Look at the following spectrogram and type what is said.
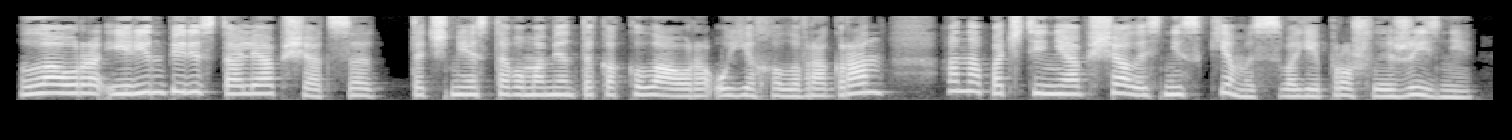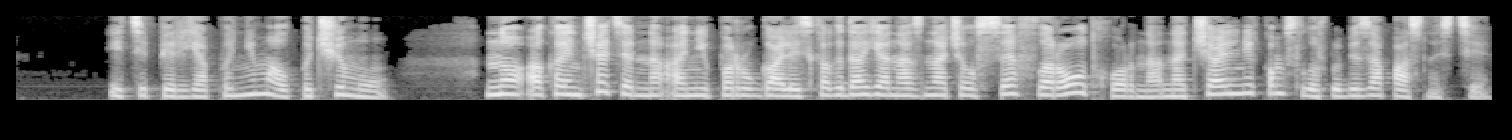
Лаура и Рин перестали общаться. Точнее, с того момента, как Лаура уехала в Рагран, она почти не общалась ни с кем из своей прошлой жизни. И теперь я понимал, почему. Но окончательно они поругались, когда я назначил Сефла Роудхорна начальником службы безопасности.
